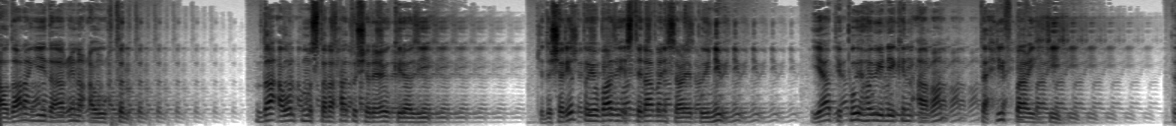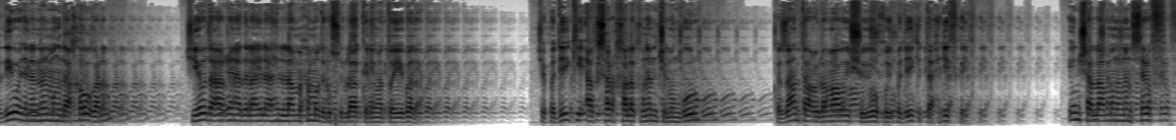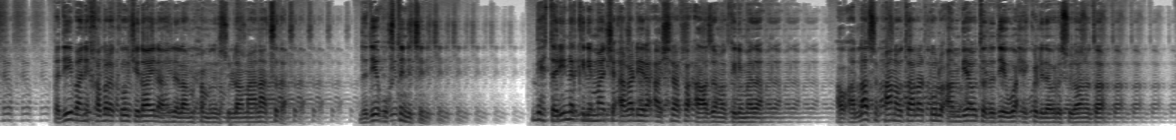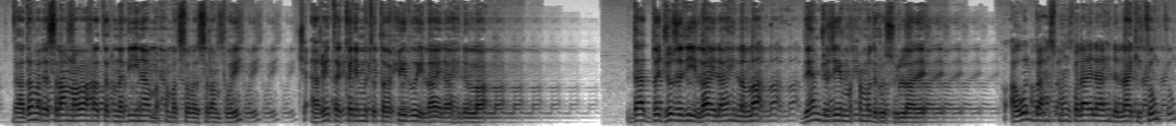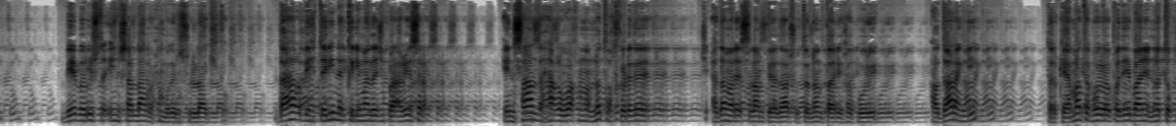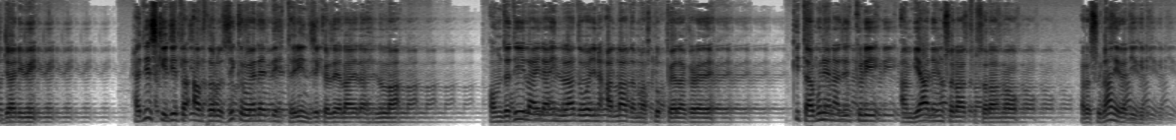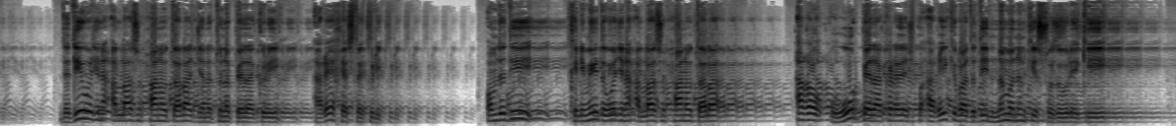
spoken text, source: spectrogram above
او دارنګي د اغه نه اوختل دا اول په مصطلحات شرعیو کې راځي چې د شریعت په یو بازي اصطلاح باندې سړی پوی نه وي یا په پوی هوي لیکن اغه تحریف پاږي کیږي د دې وجه نن موږ دا خو غنل چې یو د اغه نه د لا اله الا محمد رسول الله کلمه طیبه ده چې په دې کې اکثر خلک نن چې مونږ ګورو که ځان ته علماء وي شيوخ وي په دې کې تحريف کوي ان شاء الله مونږ نن صرف په دې باندې خبره کوو چې لا اله الا الله محمد رسول الله معنا څه ده د دې غوښتنې څه دي بهترینه کلمه چې هغه ډیره اشرف اعظم کلمه ده او الله سبحانه وتعالى ټول انبیاء ته د دې وحی کړی دا رسولانو ته د آدم علی السلام نه وهره تر نبی نه محمد صلی الله علیه وسلم پوری چې هغه ته کلمه توحید وی لا اله الا الله دا د جز دی لا اله الا الله دیم جز محمد رسول الله دی اول بحث مونږ په لا اله الا الله کې کوم به برست ان شاء الله محمد رسول الله کې کوم دا هغه بهترینه کلمه ده چې په هغه سره انسان د هغه وخت نه نطق کړی دی چې ادم علی السلام پیدا شو تر نن تاریخ پورې او دارنګي تر قیامت پورې په دې باندې نطق جاری وي حدیث کې دي ته افضل ذکر ویل بهترین ذکر دی لا اله الا الله هم د دې لا اله الا الله د وجنه الله د مخلوق پیدا کړی دی کتابونه نازل کړي انبیاء علیهم الصلاه والسلام رسولان را دي کړي د دې وجه نه الله سبحانه وتعالی جنتونه پیدا کړي هغه خسته کړي اوم د دې کلمې د وجه نه الله سبحانه وتعالی هغه ور پیدا کړی چې په هغه کې بعد دې نه منن کې سوزولې کې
